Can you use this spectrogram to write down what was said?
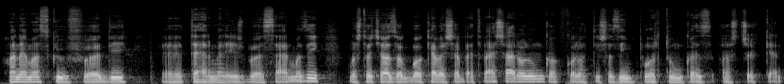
hanem az külföldi termelésből származik. Most, hogyha azokból kevesebbet vásárolunk, akkor ott is az importunk az, az csökken.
